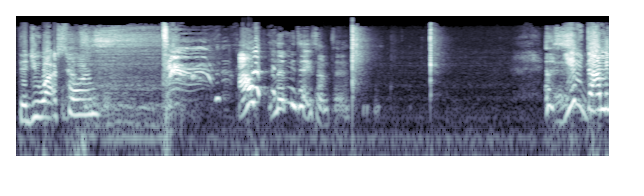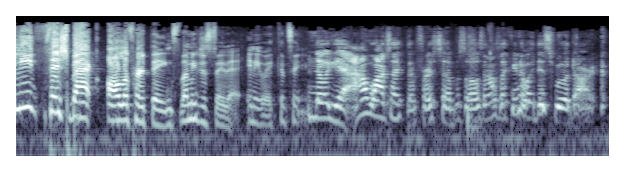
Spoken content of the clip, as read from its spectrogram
Did you watch Swarm? let me tell you something. Give Dominique Fishback all of her things. Let me just say that. Anyway, continue. No, yeah, I watched like the first episodes and I was like, you know what, this is real dark.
